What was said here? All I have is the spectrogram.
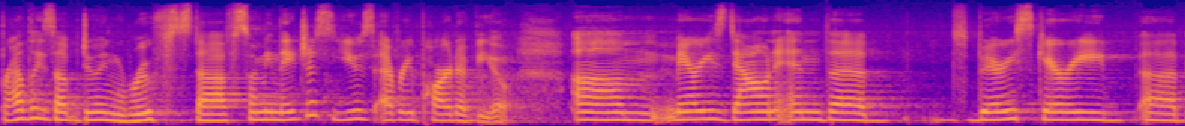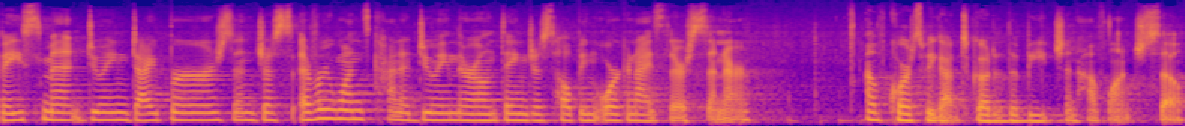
Bradley's up doing roof stuff. So, I mean, they just use every part of you. Um, Mary's down in the very scary uh, basement doing diapers, and just everyone's kind of doing their own thing, just helping organize their center. Of course, we got to go to the beach and have lunch, so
